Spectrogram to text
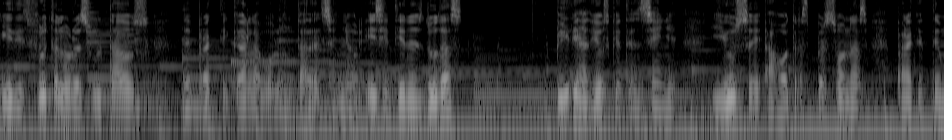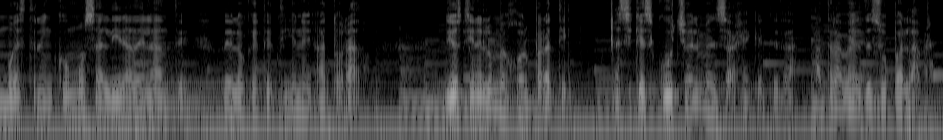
y disfruta los resultados de practicar la voluntad del Señor. Y si tienes dudas, pide a Dios que te enseñe y use a otras personas para que te muestren cómo salir adelante de lo que te tiene atorado. Dios tiene lo mejor para ti, así que escucha el mensaje que te da a través de su palabra.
